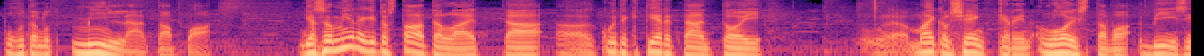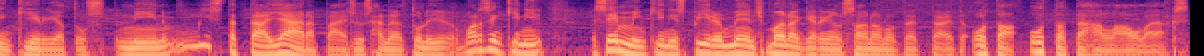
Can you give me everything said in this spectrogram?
puhutellut millään tapaa. Ja se on mielenkiintoista ajatella, että äh, kuitenkin tiedetään toi Michael Schenkerin loistava biisin kirjoitus, niin mistä tämä jääräpäisyys hänellä tuli? Varsinkin semminkin, jos Peter Mensch manageri on sanonut, että, että ota, ota tähän laulajaksi.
